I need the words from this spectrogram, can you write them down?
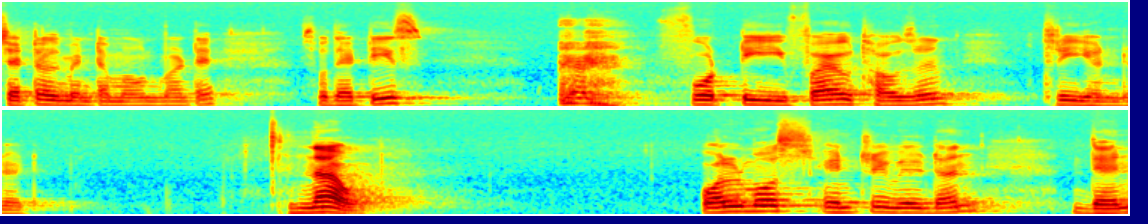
સેટલમેન્ટ અમાઉન્ટ માટે. So that is forty five thousand three hundred now almost entry will done then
